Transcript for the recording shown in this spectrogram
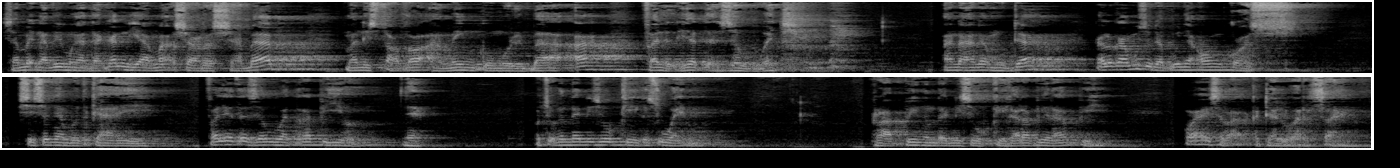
Sampai Nabi mengatakan ya ma'syar syabab man istata'a minkumul ba'ah falyatazawwaj. Anak-anak muda kalau kamu sudah punya ongkos sisa nyambut gawe falyatazawwaj rabiyo. Ya. Ojo ngenteni suki kesuwen. Rapi ngenteni suki rapi-rapi. Wah, selak kedaluar saya.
